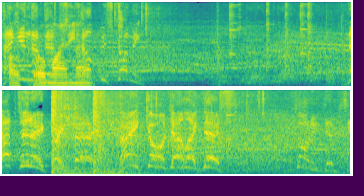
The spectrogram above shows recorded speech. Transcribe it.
Hang I'll in there, throw mine Dempsey. Help is coming. Not today. I ain't going down like this. Sorry, Dempsey.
